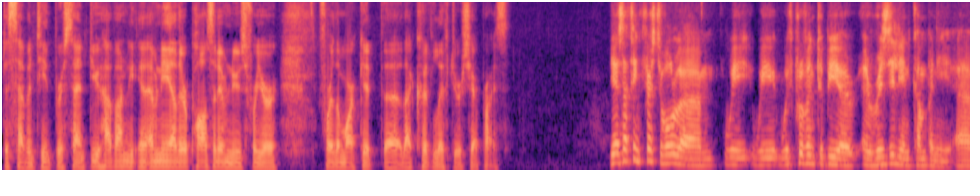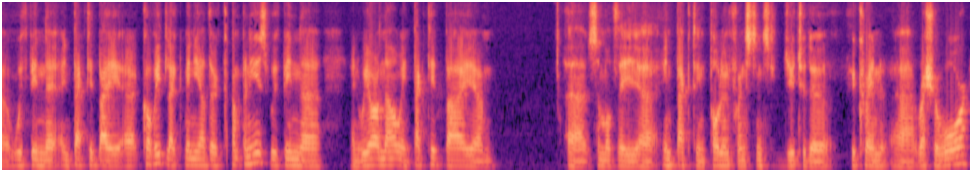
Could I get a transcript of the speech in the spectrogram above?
to 17 percent. Do you have any, any other positive news for your for the market uh, that could lift your share price? Yes, I think first of all, um, we, we, we've proven to be a, a resilient company. Uh, we've been uh, impacted by uh, COVID like many other companies. We've been, uh, and we are now impacted by um, uh, some of the uh, impact in Poland, for instance, due to the Ukraine-Russia war.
